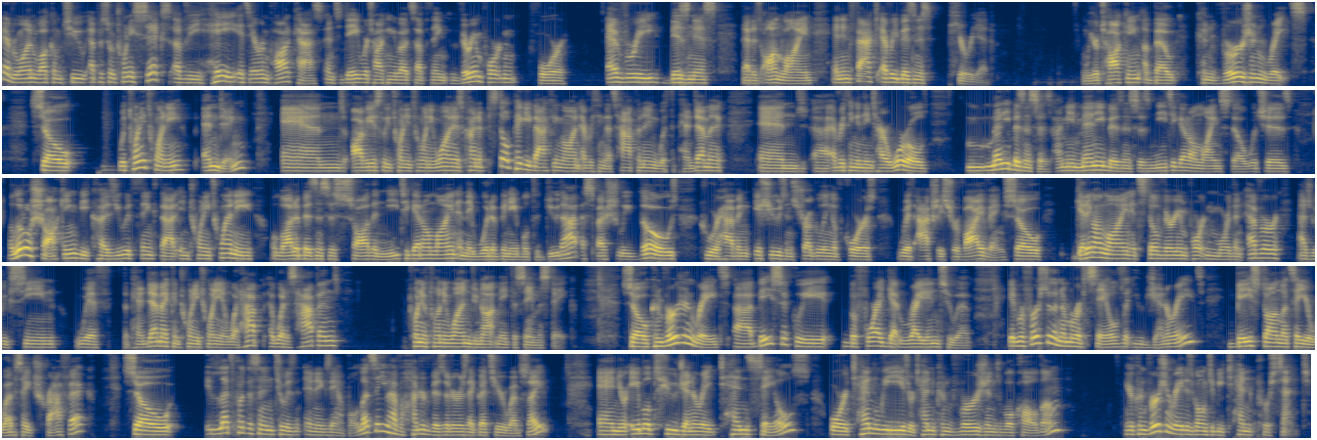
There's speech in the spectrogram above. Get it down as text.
Hey everyone, welcome to episode 26 of the Hey, it's Aaron podcast. And today we're talking about something very important for every business that is online, and in fact, every business, period. We are talking about conversion rates. So, with 2020 ending, and obviously 2021 is kind of still piggybacking on everything that's happening with the pandemic and uh, everything in the entire world many businesses, I mean, many businesses need to get online still, which is a little shocking because you would think that in 2020, a lot of businesses saw the need to get online and they would have been able to do that, especially those who are having issues and struggling, of course, with actually surviving. So, getting online, it's still very important more than ever, as we've seen with the pandemic in 2020 and what, hap- what has happened. 2021, do not make the same mistake. So, conversion rates, uh, basically, before I get right into it, it refers to the number of sales that you generate based on, let's say, your website traffic. So, let's put this into an example. Let's say you have 100 visitors that get to your website and you're able to generate 10 sales or 10 leads or 10 conversions, we'll call them. Your conversion rate is going to be 10%.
